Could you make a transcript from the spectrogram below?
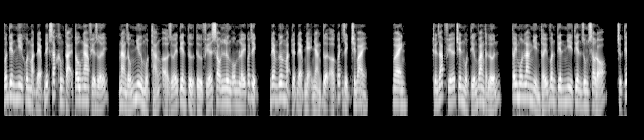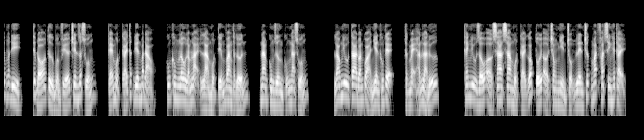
vân tiên nhi khuôn mặt đẹp đích sắc không tại tâu nga phía dưới, nàng giống như một tháng ở dưới tiên tử từ phía sau lưng ôm lấy quách dịch, đem gương mặt tuyệt đẹp nhẹ nhàng tựa ở quách dịch trên vai. Vê anh, thuyền giáp phía trên một tiếng vang thật lớn, tây môn lang nhìn thấy vân tiên nhi tiên dung sau đó, trực tiếp ngất đi, tiếp đó từ buồn phía trên rớt xuống, té một cái thất điên bắt đảo, cũng không lâu lắm lại là một tiếng vang thật lớn, nam cung dương cũng ngã xuống. Lão ngưu ta đoán quả nhiên không tệ, thật mẹ hắn là nữ. Thanh ngưu giấu ở xa xa một cái góc tối ở trong nhìn trộm lên trước mắt phát sinh hết thảy.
